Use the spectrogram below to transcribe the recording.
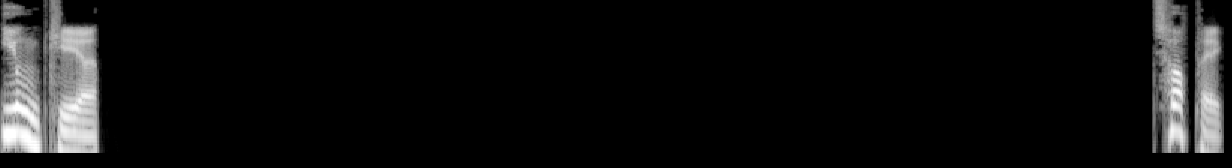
Juncea Topic:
